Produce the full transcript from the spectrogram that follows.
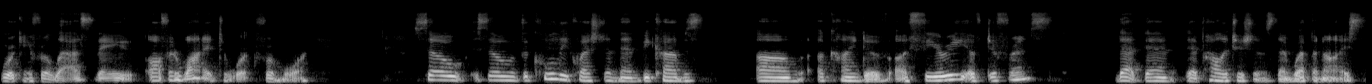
working for less. They often wanted to work for more. So, so the coolie question then becomes um, a kind of a theory of difference that then that politicians then weaponize,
